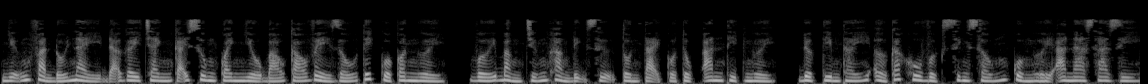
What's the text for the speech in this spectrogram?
Những phản đối này đã gây tranh cãi xung quanh nhiều báo cáo về dấu tích của con người, với bằng chứng khẳng định sự tồn tại của tục ăn thịt người, được tìm thấy ở các khu vực sinh sống của người Anasazi.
